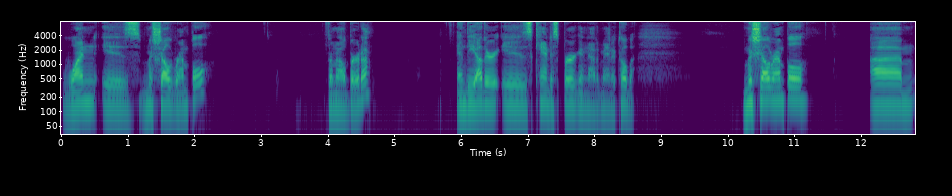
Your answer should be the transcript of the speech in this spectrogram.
One is Michelle Rempel from Alberta, and the other is Candice Bergen out of Manitoba. Michelle Rempel, um,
